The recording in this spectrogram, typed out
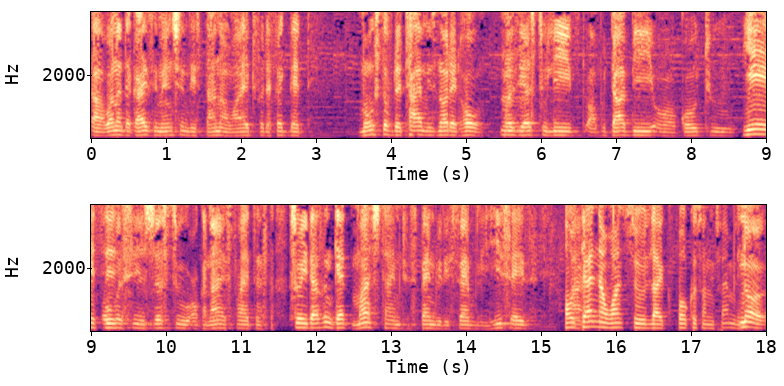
Uh, one of the guys he mentioned is Dana White for the fact that most of the time he's not at home because he has to leave to Abu Dhabi or go to Yes, yes. overseas just to organize fights and stuff. So he doesn't get much time to spend with his family. He says, Oh, Dana wants to like focus on his family. no,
